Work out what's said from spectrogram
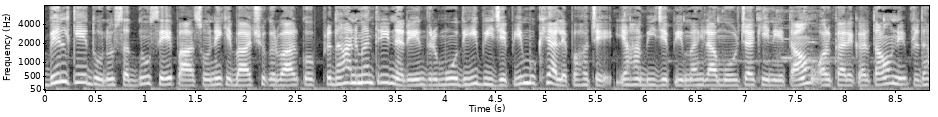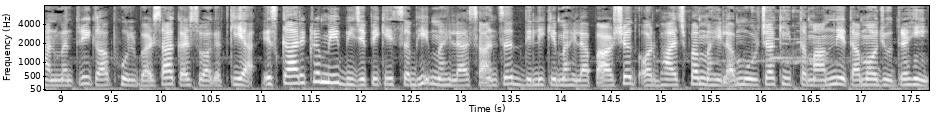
बिल के दोनों सदनों से पास होने के बाद शुक्रवार को प्रधानमंत्री नरेंद्र मोदी बीजेपी मुख्यालय पहुँचे। यहाँ बीजेपी महिला मोर्चा के नेताओं और कार्यकर्ताओं ने प्रधानमंत्री का फूल बरसाकर स्वागत किया। इस कार्यक्रम में बीजेपी के सभी महिला सांसद, दिल्ली की महिला पार्षद और भाजपा महिला मोर्चा की तमाम नेता मौजूद रहीं।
